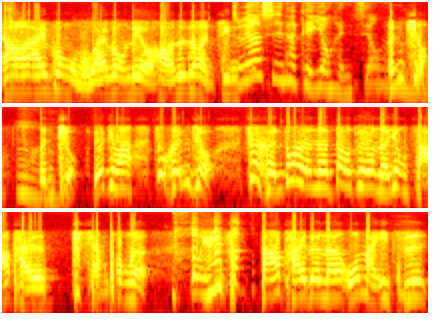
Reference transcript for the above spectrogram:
然后 iPhone 五、iPhone 六哈，那种很精。主要是它可以用很久，很久，很久，了解吗？就很久。所以很多人呢，到最后呢，用杂牌的就想通了。我与其杂牌的呢，我买一支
